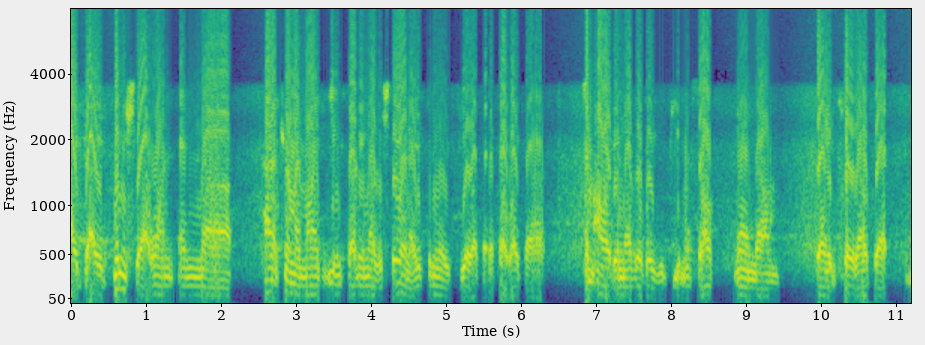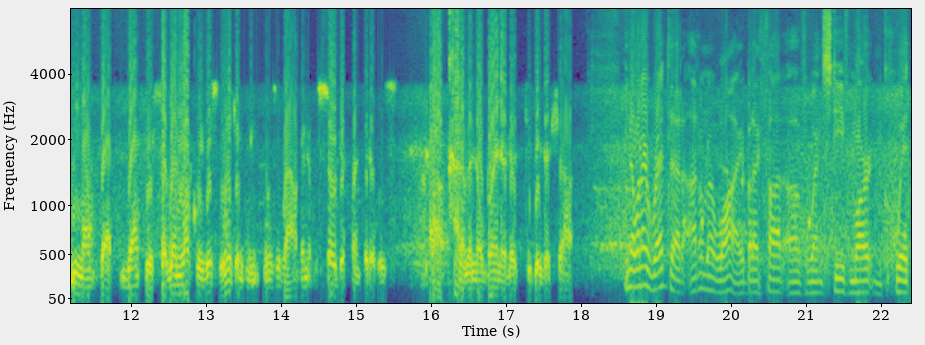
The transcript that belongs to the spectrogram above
I, I finished that one and uh, kind of turned my mind to even starting another story, and I just didn't really feel like that. I felt like uh, somehow I'd inevitably repeat myself, and um, that had played out that you know that that year. So then, luckily, this Lincoln thing was around, and it was so different that it was uh, kind of a no-brainer to, to give it a shot. You know, when I read that, I don't know why, but I thought of when Steve Martin quit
